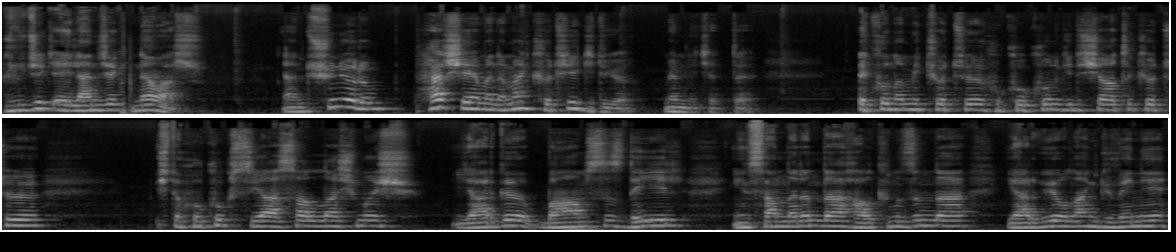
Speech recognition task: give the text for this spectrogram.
gülecek, eğlenecek ne var? Yani düşünüyorum her şey hemen hemen kötüye gidiyor memlekette. Ekonomi kötü, hukukun gidişatı kötü, işte hukuk siyasallaşmış, yargı bağımsız değil, insanların da halkımızın da yargıya olan güveni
